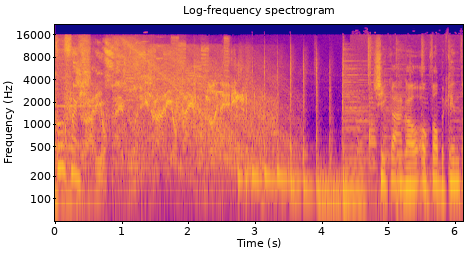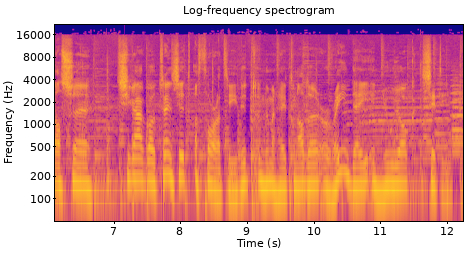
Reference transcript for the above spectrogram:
koffers. Radio 501 is Radio 501. Chicago, ook wel bekend als eh, Chicago Transit Authority. Dit nummer heet Another Rain Day in New York City.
